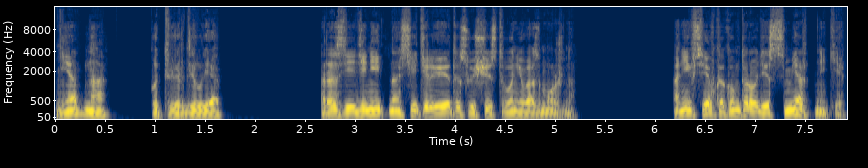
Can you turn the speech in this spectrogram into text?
Не одна, подтвердил я. Разъединить носителей это существо невозможно. Они все в каком-то роде смертники.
